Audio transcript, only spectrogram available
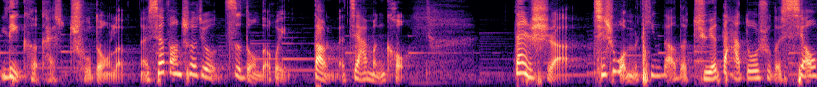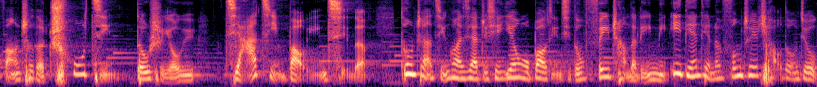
立刻开始出动了。那消防车就自动的会到你的家门口。但是啊。其实我们听到的绝大多数的消防车的出警都是由于假警报引起的。通常情况下，这些烟雾报警器都非常的灵敏，一点点的风吹草动就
